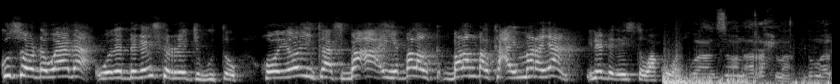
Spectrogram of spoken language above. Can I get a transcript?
ku soo dhawaada wada dhagaysta reer jabuutow hooyooyinkaas ba'a iyo balanbalka ay marayaan ila dhagaysta waa kuwa. Waa zoon araxma dumar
